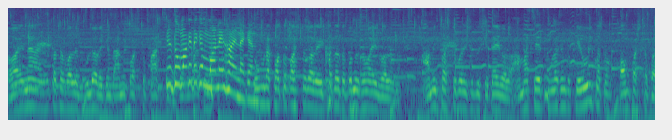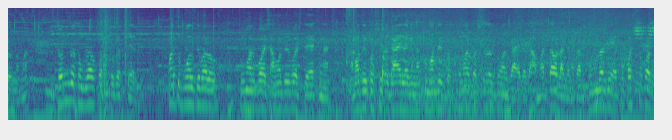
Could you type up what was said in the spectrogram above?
হয় না এ কথা বললে ভুল হবে কিন্তু আমি কষ্ট পাচ্ছি তোমাকে দেখে মনে হয় না কেন? তোমরা কত কষ্ট করো এই কথা তো কোনো সময়ই বলো না। আমি কষ্ট করি শুধু সেটাই বলো। আমার চেয়ে তোমরা কিন্তু কেউই কত কম কষ্ট করো না, মা। প্রচণ্ড তোমরাও কষ্ট করতে হবে। হয়তো বলতে পারো, তোমার বয়স, আমাদের বয়স তো এক না। আমাদের কষ্টটা গায়ে লাগে না, তোমাদের তোমার কষ্টটা তোমার গায়ে লাগে, আমারটাও লাগে না। কারণ তোমরা যে এত কষ্ট করো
